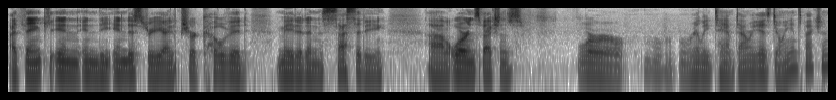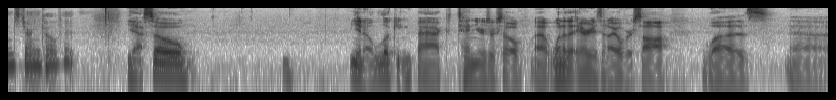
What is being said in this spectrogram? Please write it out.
I think, in in the industry. I'm sure COVID made it a necessity, um, or inspections were really tamped down. Were you guys doing inspections during COVID? Yeah. So, you know, looking back 10 years or so, uh, one of the areas that I oversaw was uh,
